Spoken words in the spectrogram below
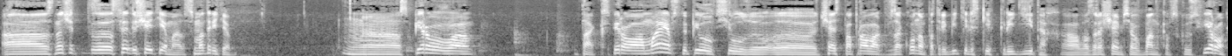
А, значит, э, следующая тема. Смотрите, э, с первого так, с 1 мая вступил в силу э, часть поправок в закон о потребительских кредитах. А, возвращаемся в банковскую сферу.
